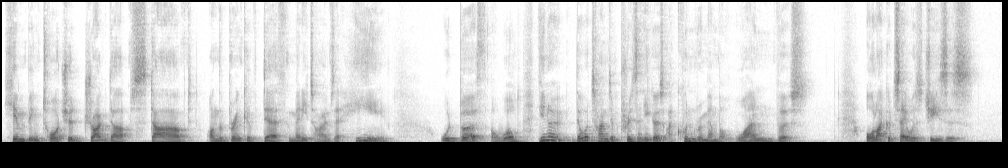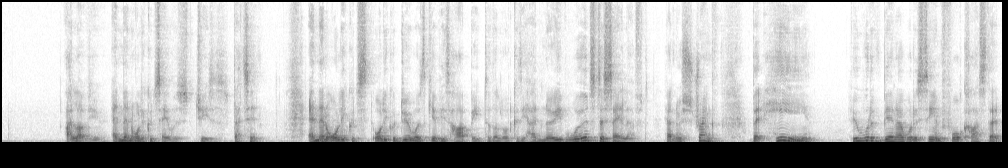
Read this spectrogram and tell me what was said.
him being tortured, drugged up, starved, on the brink of death many times, that he would birth a world? You know, there were times in prison he goes, I couldn't remember one verse. All I could say was, Jesus, I love you. And then all he could say was, Jesus. That's it. And then all he could all he could do was give his heartbeat to the Lord because he had no even words to say left. He had no strength. But he, who would have been able to see and forecast that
